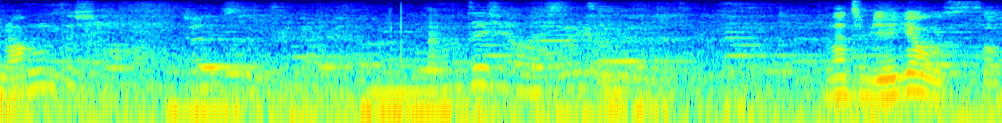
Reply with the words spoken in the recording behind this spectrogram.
랑드샤. 랑드샤 맛있지. 나 지금 얘기하고 있어.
